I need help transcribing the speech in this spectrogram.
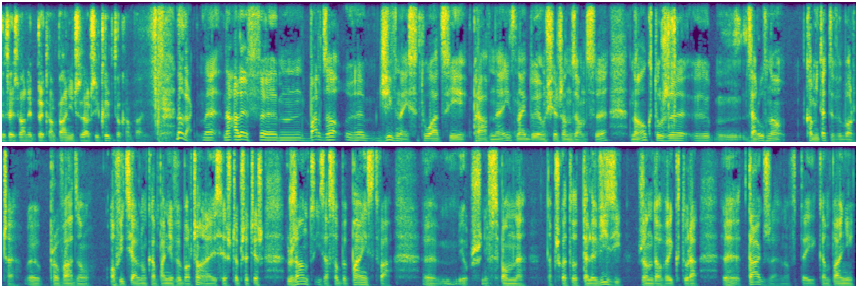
tej tak zwanej prekampanii, czy raczej kryptokampanii. No tak, e, no ale w bardzo e, dziwnej sytuacji prawnej znajdują się rządzący, no, którzy zarówno komitety wyborcze y, prowadzą oficjalną kampanię wyborczą, ale jest jeszcze przecież rząd i zasoby państwa. Y, już nie wspomnę na przykład o telewizji rządowej, która y, także no, w tej kampanii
